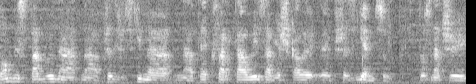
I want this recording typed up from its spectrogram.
bomby spadły na, na, przede wszystkim na, na te kwartały zamieszkałe e, przez Niemców. To znaczy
